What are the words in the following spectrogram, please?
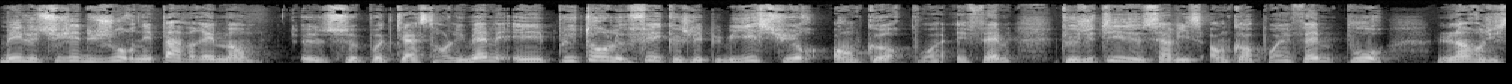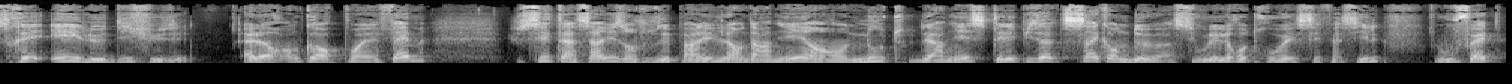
Mais le sujet du jour n'est pas vraiment euh, ce podcast en lui-même et plutôt le fait que je l'ai publié sur encore.fm, que j'utilise le service encore.fm pour l'enregistrer et le diffuser. Alors encore.fm, c'est un service dont je vous ai parlé l'an dernier, en août dernier, c'était l'épisode 52. Hein. Si vous voulez le retrouver, c'est facile. Vous faites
